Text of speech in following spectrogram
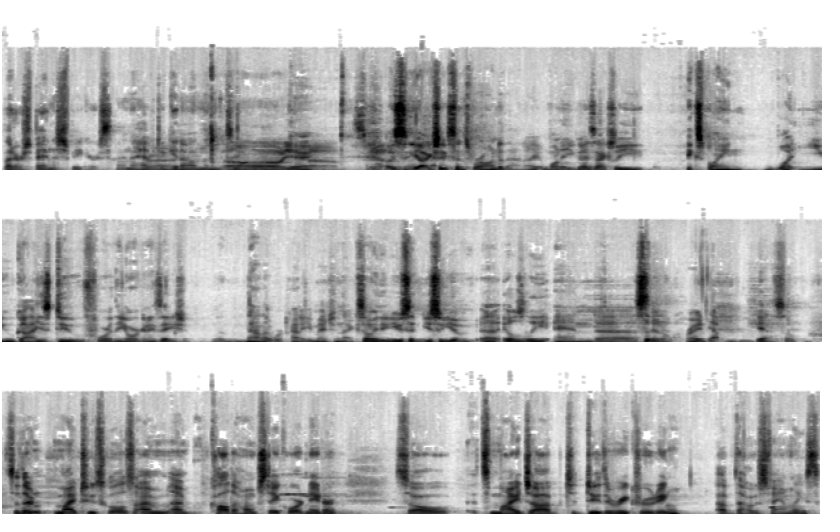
but are Spanish speakers, and I have to get on them too. Oh yeah. Uh, so, yeah, actually, since we're on to that, I, why don't you guys actually explain what you guys do for the organization? Now that we're kind of you mentioned that, so you said you so you have uh, Ilsley and uh, Citadel, right? Yep. Yeah. So So they're my two schools. I'm I'm called a homestay coordinator. So it's my job to do the recruiting of the host families.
